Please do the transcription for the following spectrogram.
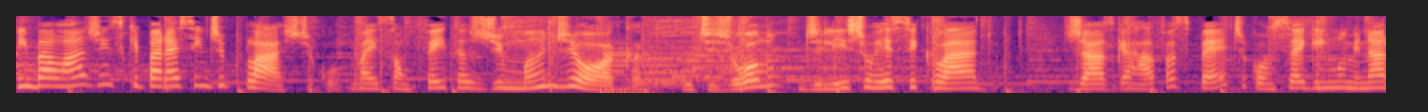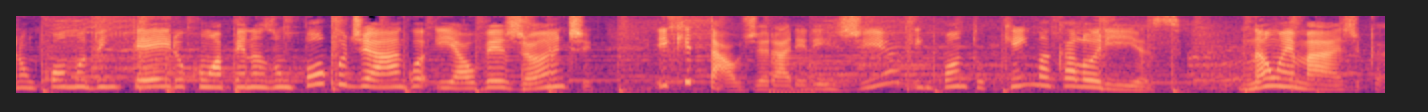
Embalagens que parecem de plástico, mas são feitas de mandioca. O tijolo, de lixo reciclado. Já as garrafas PET conseguem iluminar um cômodo inteiro com apenas um pouco de água e alvejante. E que tal gerar energia enquanto queima calorias? Não é mágica,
